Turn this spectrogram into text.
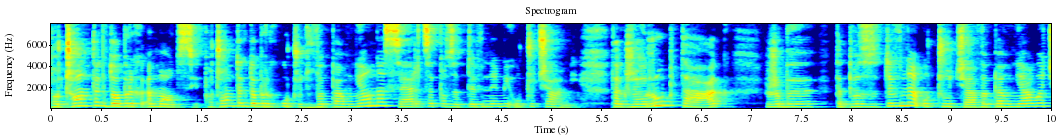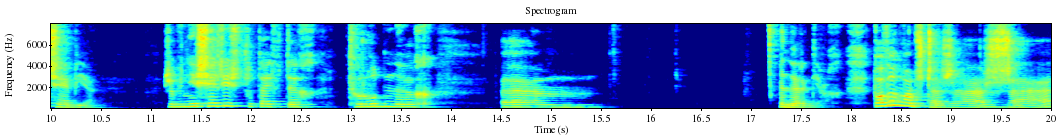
Początek dobrych emocji, początek dobrych uczuć, wypełnione serce pozytywnymi uczuciami. Także rób tak, żeby te pozytywne uczucia wypełniały ciebie. Żeby nie siedzieć tutaj w tych trudnych em, energiach. Powiem Wam szczerze, że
